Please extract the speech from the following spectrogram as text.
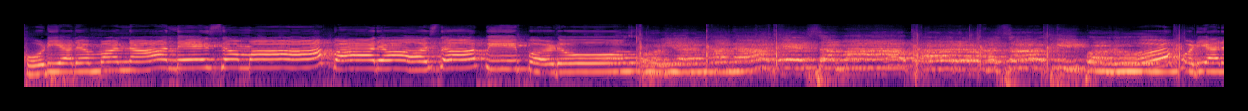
ખોડિયાર મના ખોડિયાર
